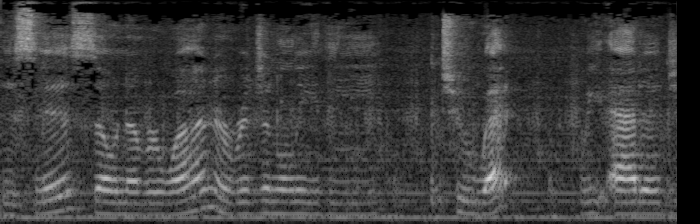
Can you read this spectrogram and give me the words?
This is so number one, originally the too wet. We added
